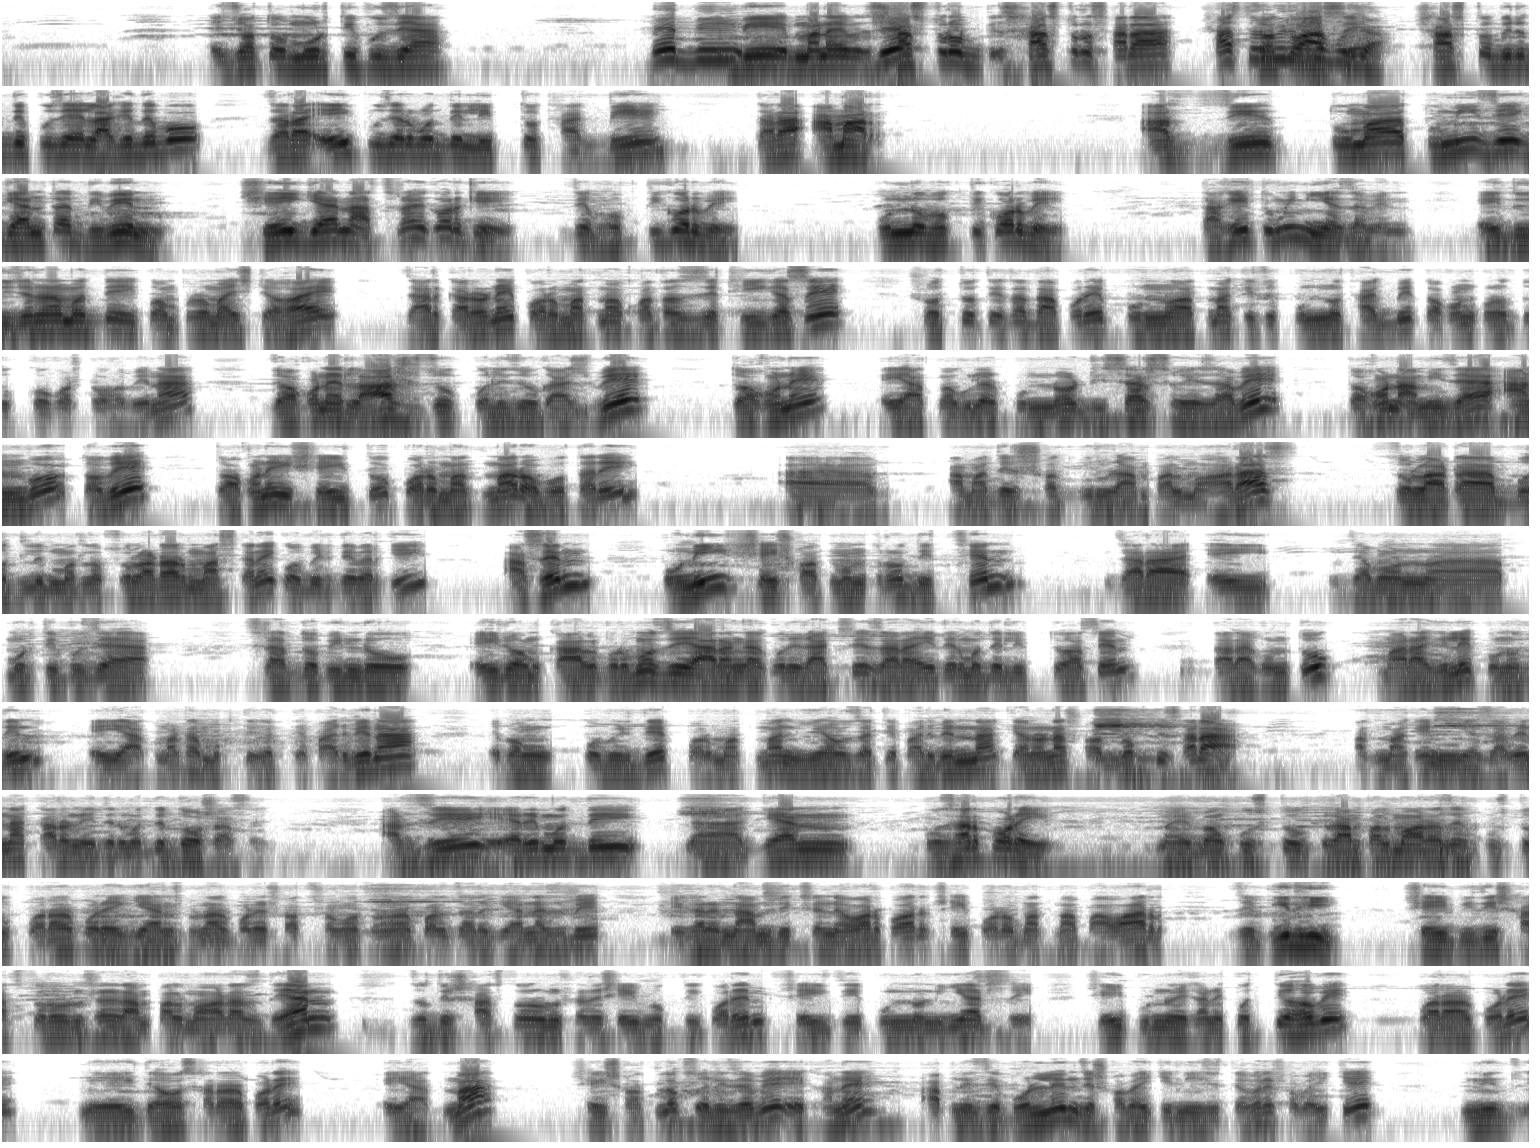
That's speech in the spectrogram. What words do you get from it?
যত মূর্তি পূজা বে- মানে শাস্ত্র শাস্ত্র ছাড়া যত আছে। স্বাস্থ্য বিরুদ্ধে পূজায় লাগিয়ে দেব। যারা এই পূজার মধ্যে লিপ্ত থাকবে, তারা আমার। আর যে তোমা, তুমি যে জ্ঞানটা দিবেন, সেই জ্ঞান আশ্রয় করকে যে ভক্তি করবে, পুণ্য ভক্তি করবে, তাকেই তুমি নিয়ে যাবেন। এই দুইজনের মধ্যে এই কম্প্রোমাইজটা হয়, যার কারণে পরমাত্মা কথা যে ঠিক আছে, সত্য তেতা দাপরে পূর্ণ আত্মা, কিছু পুণ্য থাকবে, তখন কোনো দুঃখ কষ্ট হবে না। যখন লাস্ট যুগ কলিযুগ আসবে তখনই এই আত্মাগুলোর পুণ্য রিসার্চ হয়ে যাবে। তখন আমি যা আনব, তবে তখনই সেই তো পরমাত্মার অবতারে আমাদের সদ্গুরু রামপাল মহারাজ চোলাটা বদলি, মতলব চোলাটার মাঝখানে কবির দেব আর কি আছেন, উনি সেই সৎমন্ত্র দিচ্ছেন। যারা এই যেমন মূর্তি পূজা, শ্রাদ্ধপিণ্ড এইরকম কাল ব্রহ্ম যে আরাঙ্গা করে রাখছে, যারা এদের মধ্যে লিপ্ত আছেন, তারা কিন্তু মারা গেলে কোনোদিন এই আত্মাটা মুক্তি করতে পারবে না। এবং কবিরদেব পরমাত্মা নিয়েও যেতে পারবেন না, কেননা সদ্ভক্তি ছাড়া আত্মাকে নিয়ে যাবে না, কারণ এদের মধ্যে দোষ আছে। আর যে এর মধ্যেই জ্ঞান বোঝার পরে, এবং পুস্তক, রামপাল মহারাজের পুস্তক পড়ার পরে, জ্ঞান শোনার পরে, সৎসঙ্গ শোনার পর যার জ্ঞান আসবে, এখানে নাম দীক্ষা নেওয়ার পর সেই পরমাত্মা পাওয়ার যে বিধি, সেই বিধি শাস্ত্র অনুসারে রামপাল মহারাজ দেন। যদি শাস্ত্র অনুসারে সেই ভক্তি করেন, সেই যে পুণ্য নিয়ে আসছে, সেই পুণ্য এখানে করতে হবে। করার পরে, এই দেহ ছাড়ার পরে এই আত্মা সেই সতলোক চলে যাবে এখানে। আপনি যে বললেন যে সবাইকে নিয়ে যেতে পারে সবাইকে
